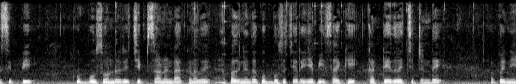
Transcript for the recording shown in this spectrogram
റെസിപ്പി കുബൂസ് കൊണ്ടൊരു ചിപ്സാണ് ഉണ്ടാക്കുന്നത് അപ്പോൾ അതിനിതാ കുബൂസ് ചെറിയ പീസാക്കി കട്ട് ചെയ്ത് വെച്ചിട്ടുണ്ട്. അപ്പോൾ ഇനി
